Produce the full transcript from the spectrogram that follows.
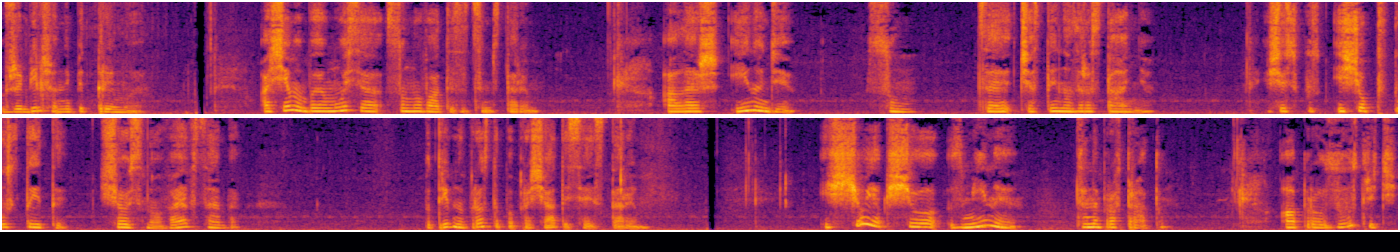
вже більше не підтримує. А ще ми боїмося сумувати за цим старим. Але ж іноді сум це частина зростання. І, щось, і щоб впустити щось нове в себе, потрібно просто попрощатися із старим. І що, якщо зміни це не про втрату, а про зустріч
